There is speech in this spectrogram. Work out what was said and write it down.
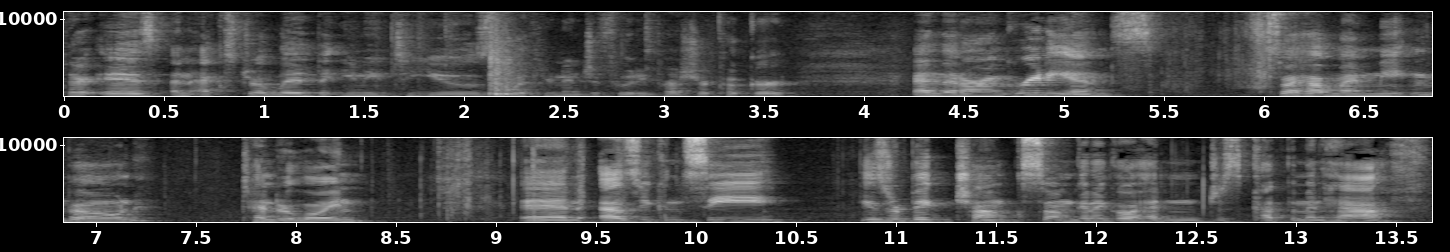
There is an extra lid that you need to use with your Ninja Foodi pressure cooker. And then our ingredients. So I have my meat and bone tenderloin, and as you can see, these are big chunks. So I'm gonna go ahead and just cut them in half.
